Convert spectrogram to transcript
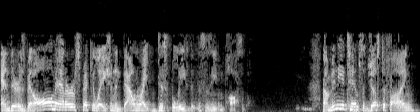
And there has been all manner of speculation and downright disbelief that this is even possible. Now, many attempts at justifying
